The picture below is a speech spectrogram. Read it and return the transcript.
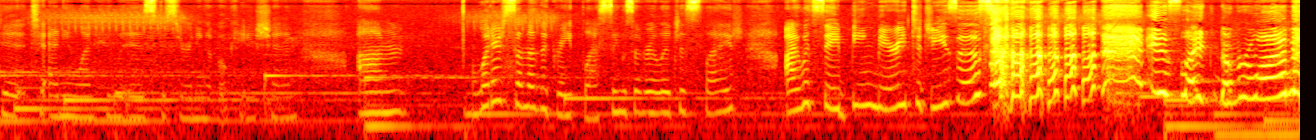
to, to anyone who is discerning a vocation. Um, what are some of the great blessings of religious life? I would say being married to Jesus is like number one.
